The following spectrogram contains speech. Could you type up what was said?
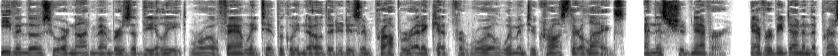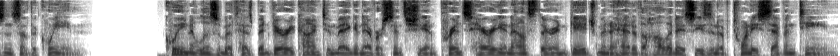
Even those who are not members of the elite royal family typically know that it is improper etiquette for royal women to cross their legs, and this should never, ever be done in the presence of the Queen. Queen Elizabeth has been very kind to Meghan ever since she and Prince Harry announced their engagement ahead of the holiday season of 2017.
